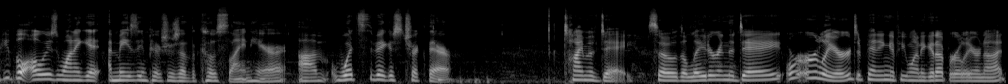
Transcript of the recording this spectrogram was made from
People always want to get amazing pictures of the coastline here. Um, what's the biggest trick there? time of day. So the later in the day or earlier, depending if you want to get up early or not,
